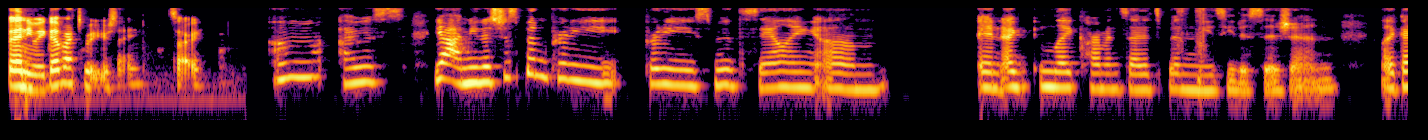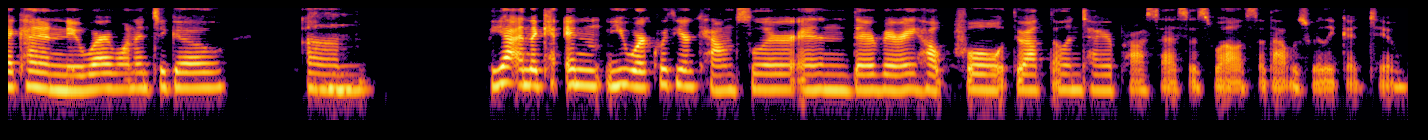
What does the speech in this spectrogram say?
But anyway, go back to what you're saying. Sorry. Um, I was yeah. I mean, it's just been pretty pretty smooth sailing. Um, and I, like Carmen said, it's been an easy decision. Like I kind of knew where I wanted to go. Um, but yeah, and the ca- and you work with your counselor, and they're very helpful throughout the entire process as well. So that was really good too.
